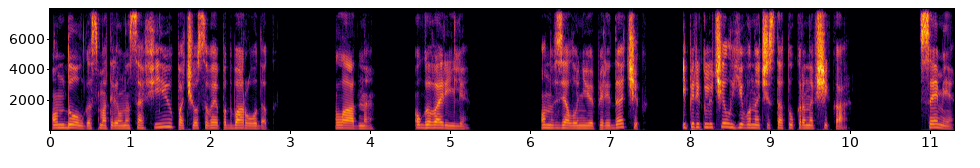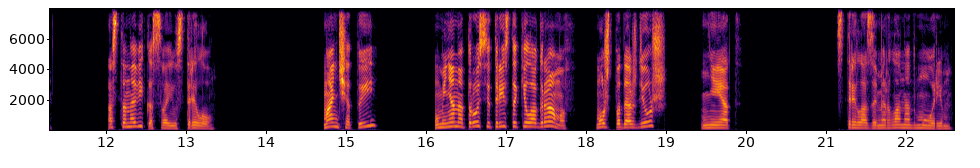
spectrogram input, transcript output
Он долго смотрел на Софию, почесывая подбородок. «Ладно, уговорили». Он взял у нее передатчик и переключил его на частоту крановщика. «Сэмми, Останови-ка свою стрелу». «Манча, ты? У меня на тросе 300 килограммов. Может, подождешь? «Нет». Стрела замерла над морем.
